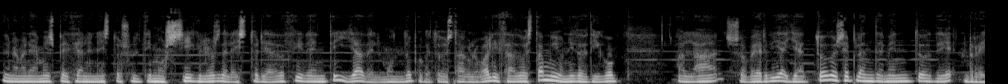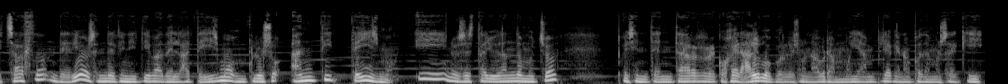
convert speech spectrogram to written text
de una manera muy especial en estos últimos siglos de la historia de Occidente y ya del mundo, porque todo está globalizado, está muy unido, digo, a la soberbia y a todo ese planteamiento de rechazo de Dios, en definitiva del ateísmo o incluso antiteísmo. Y nos está ayudando mucho pues intentar recoger algo, porque es una obra muy amplia que no podemos aquí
